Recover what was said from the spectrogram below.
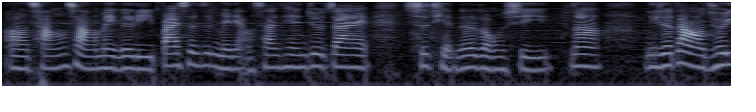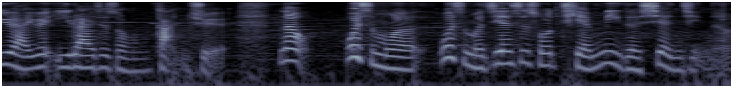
啊常常每个礼拜甚至每两三天就在吃甜的东西，那你的大脑就会越来越依赖这种感觉。那为什么？为什么今天是说甜蜜的陷阱呢？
